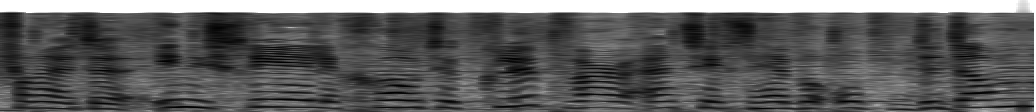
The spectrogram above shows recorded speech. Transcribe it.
Vanuit de industriële grote club waar we uitzicht hebben op de Dam...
